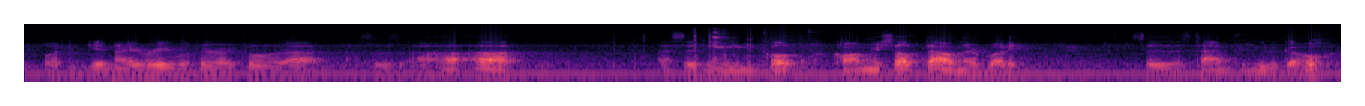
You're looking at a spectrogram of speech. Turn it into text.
You fucking getting irate with her. I told her that. I says, uh uh uh. I said, you need to cal- calm yourself down there, buddy. I said, it's time for you to go.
